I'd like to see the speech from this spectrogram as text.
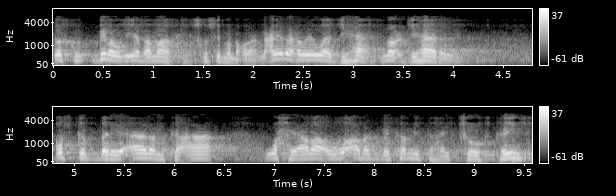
dadku bilowga iyo dhamaadka isku sima noqdaan. Macnaheed waxa wey waa jihaad nooc jihaada wey qofka bani aadamka ah waxyaabaha ugu adag bay ka mid tahay joogtaynta.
